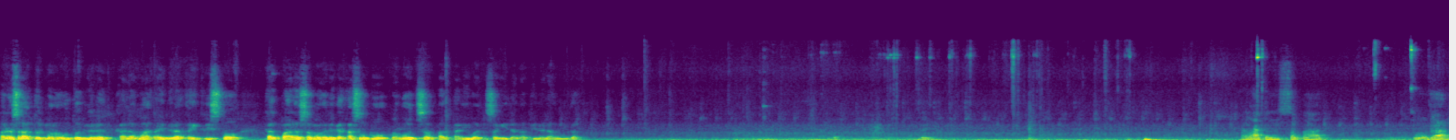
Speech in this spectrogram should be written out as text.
para sa aton mga utod nga nagkalamatay dira kay Kristo kag para sa mga nagakasubo bangod sa pagtaliwan sa ilang nga pinalangga. Ang aton sabat, tungga ang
